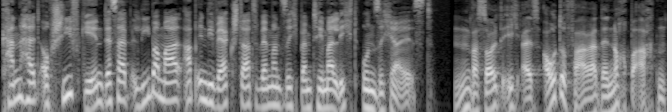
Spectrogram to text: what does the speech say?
kann halt auch schief gehen. Deshalb lieber mal ab in die Werkstatt, wenn man sich beim Thema Licht unsicher ist. Was sollte ich als Autofahrer denn noch beachten,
